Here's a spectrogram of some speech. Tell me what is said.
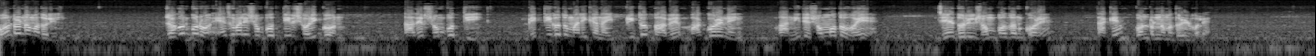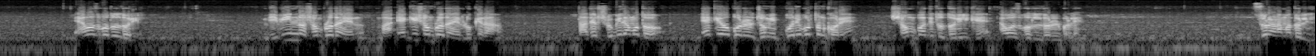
বন্টনামা দলিল। যখন কোনো এজমালি সম্পত্তির শরিকগণ তাদের সম্পত্তি ব্যক্তিগত মালিকানায় পৃথকভাবে ভাগ করে নেয় বা নিতে সম্মত হয়ে যে দলিল সম্পাদন করে, তাকে বন্টনামা দলিল বলে। এওয়াজ বদল দলিল। বিভিন্ন সম্প্রদায়ের বা একই সম্প্রদায়ের লোকেরা তাদের সুবিধা মতো একে অপরের জমি পরিবর্তন করে সম্পাদিত দলিলকে আওয়াজ বদল দলিল বলে। সুরানামা দলিল।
